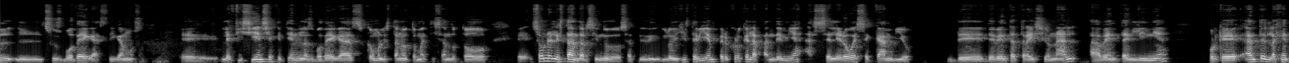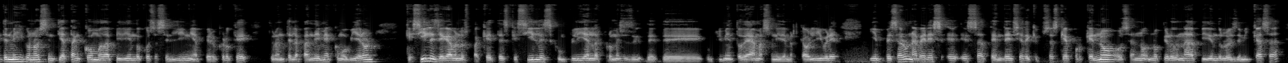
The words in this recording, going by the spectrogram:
sus bodegas, digamos, eh, la eficiencia que tienen las bodegas, cómo le están automatizando todo, eh, son el estándar, sin duda. O sea, lo dijiste bien, pero creo que la pandemia aceleró ese cambio de, de venta tradicional a venta en línea porque antes la gente en México no se sentía tan cómoda pidiendo cosas en línea, pero creo que durante la pandemia, como vieron, que sí les llegaban los paquetes, que sí les cumplían las promesas de, cumplimiento de Amazon y de Mercado Libre, y empezaron a ver e, esa tendencia de que, pues, es que, ¿por qué no? O sea, no, no pierdo nada pidiéndolo desde mi casa.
